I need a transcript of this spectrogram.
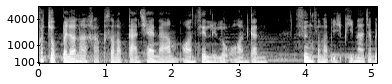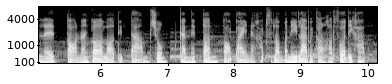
ก็จบไปแล้วนะครับสำหรับการแช่น้ำออนเซนหรือโลออนกัน ซึ่งสำหรับอีพีน่าจะเป็นอะไรต่อนั้นก็รอติดตามชมกันในตอนต่อไปนะครับสำหรับวันนี้ลาไปก่อนครับ สวัสดีครับ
